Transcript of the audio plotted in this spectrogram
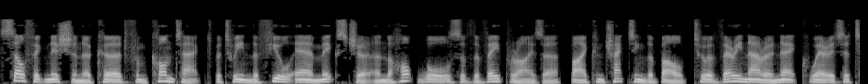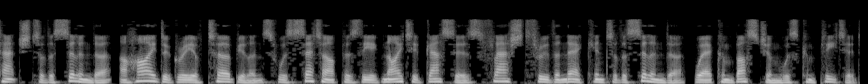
Self-ignition occurred from contact between the fuel-air mixture and the hot walls of the vaporizer, by contracting the bulb to a very narrow neck where it attached to the cylinder. A high degree of turbulence was set up as the ignited gases flashed through the neck into the cylinder, where combustion was completed.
